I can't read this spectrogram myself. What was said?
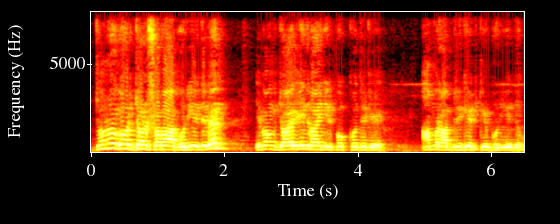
জনগর্জন সভা ভরিয়ে দেবেন এবং জয় হিন্দ বাহিনীর পক্ষ থেকে আমরা ব্রিগেডকে ভরিয়ে দেব।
